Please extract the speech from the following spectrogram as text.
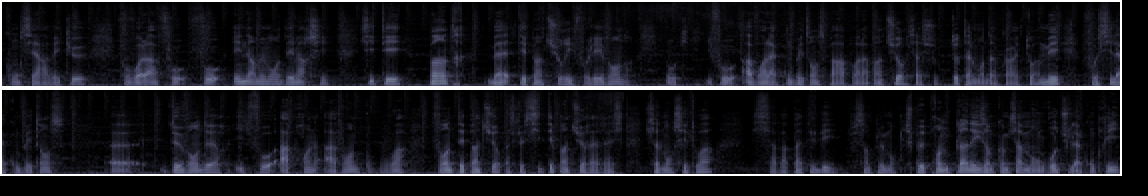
concerts avec eux. Il faut, voilà, faut, faut énormément démarcher. Si tu es peintre, bah, tes peintures, il faut les vendre. Donc, il faut avoir la compétence par rapport à la peinture. Ça, je suis totalement d'accord avec toi. Mais il faut aussi la compétence euh, de vendeur. Il faut apprendre à vendre pour pouvoir vendre tes peintures. Parce que si tes peintures restent seulement chez toi, ça va pas t'aider, tout simplement. Je peux te prendre plein d'exemples comme ça, mais en gros, tu l'as compris,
